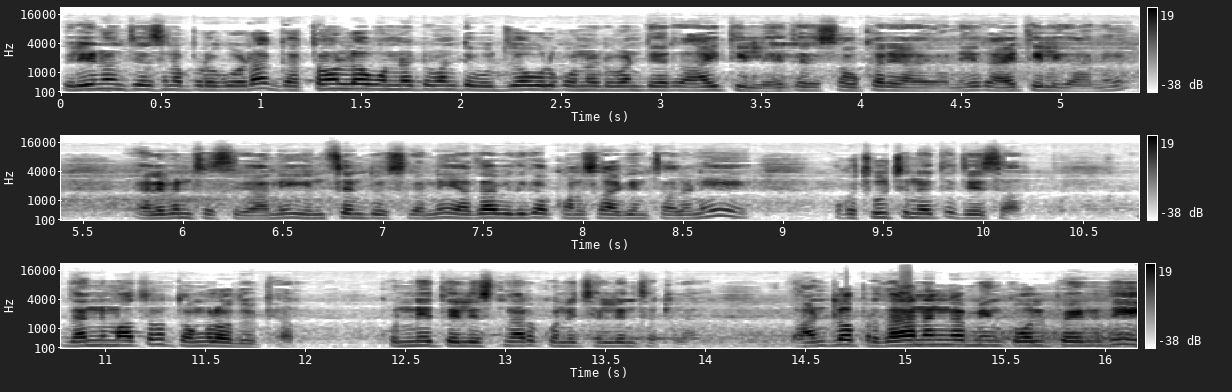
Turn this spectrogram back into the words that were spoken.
విలీనం చేసినప్పుడు కూడా గతంలో ఉన్నటువంటి ఉద్యోగులకు ఉన్నటువంటి రాయితీలు ఏదైతే సౌకర్యాలు కానీ రాయితీలు కానీ ఎలవెన్సెస్ కానీ ఇన్సెంటివ్స్ కానీ యథావిధిగా కొనసాగించాలని ఒక సూచన అయితే చేశారు. దాన్ని మాత్రం తొంగలో దొక్కారు. కొన్ని తెలిస్తున్నారు కొన్ని చెల్లించట్లేదు. దాంట్లో ప్రధానంగా మేము కోల్పోయినది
